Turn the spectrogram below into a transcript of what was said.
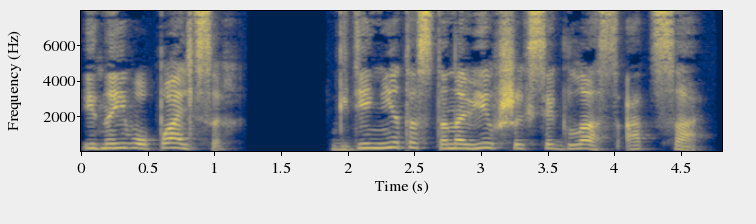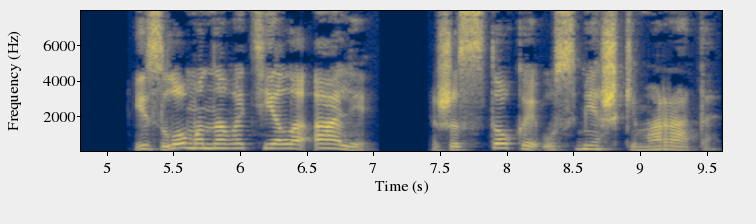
и на его пальцах, где нет остановившихся глаз отца, изломанного тела Али, жестокой усмешки Марата.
